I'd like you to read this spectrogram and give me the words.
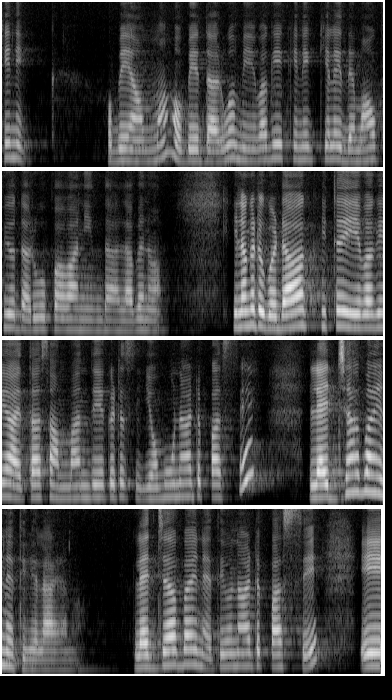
කෙනෙක්. ඔබේ අම්මා ඔබේ දරුවා මේ වගේ කෙනෙක් කියලා දෙමව්පියෝ දරුවෝ පවා නිඳා ලබනවා. ඊළඟට ගොඩාක් විට ඒ වගේ අයථා සම්බන්ධයකට යොමු වුණාට පස්සේ ලැජ්ජා බය නැති වෙලා යනවා. ලැජ්ජා බය නැති වුණාට පස්සේ ඒ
